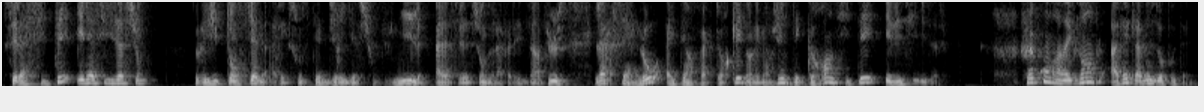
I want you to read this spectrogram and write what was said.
c'est la cité et la civilisation. De l'Égypte ancienne, avec son système d'irrigation du Nil à la civilisation de la vallée de l'Indus, l'accès à l'eau a été un facteur clé dans l'émergence des grandes cités et des civilisations. Je vais prendre un exemple avec la Mésopotamie.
